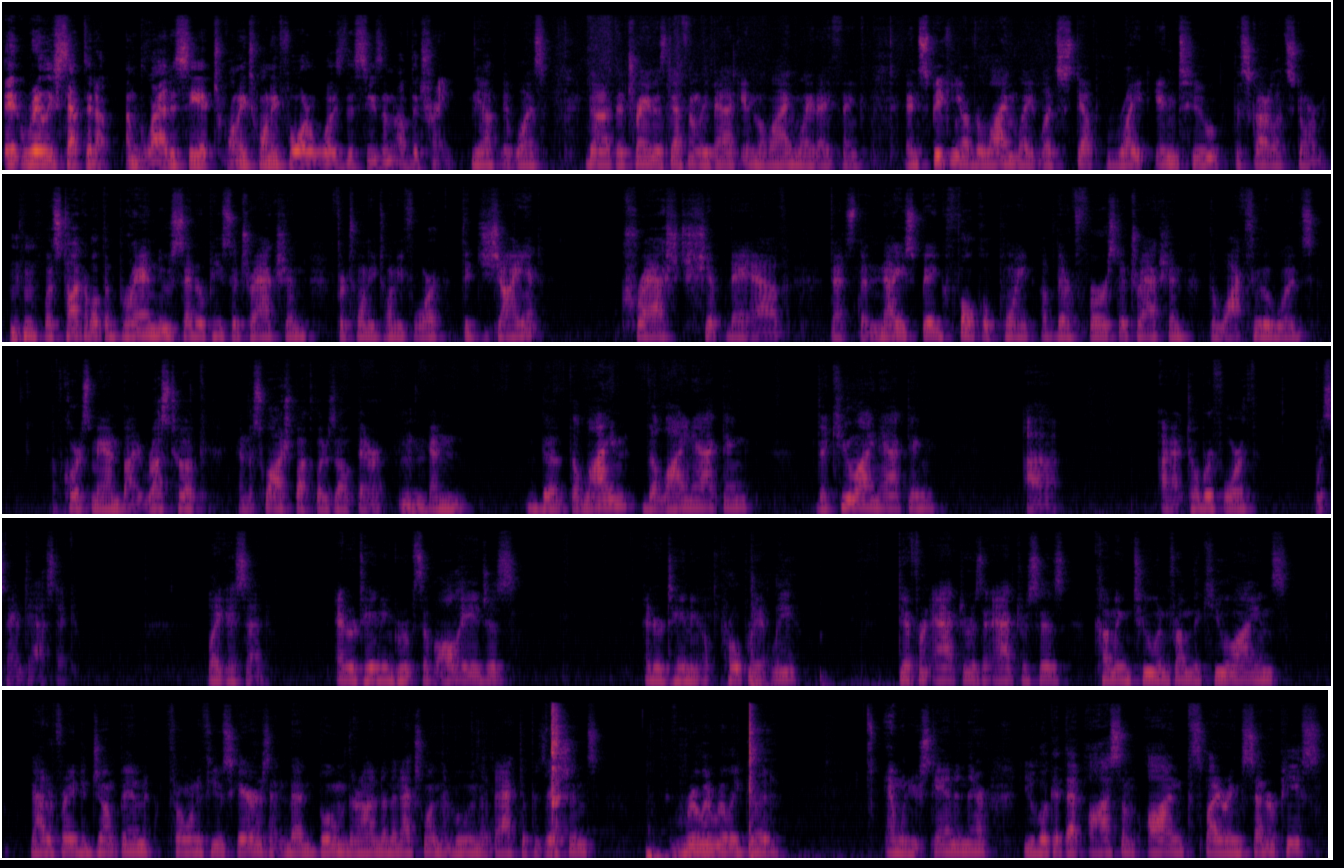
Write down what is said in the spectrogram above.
it really stepped it up i'm glad to see it 2024 was the season of the train Yeah, it was. The the train is definitely back in the limelight, I think. And speaking of the limelight, let's step right into the Scarlet Storm. Mm-hmm. Let's talk about the brand new centerpiece attraction for 2024, the giant crashed ship they have That's the nice big focal point of their first attraction, the walk through the woods. Of course, manned by Rust Hook and the swashbucklers out there. And the the line the line acting, the queue line acting uh, on October 4th was fantastic. Like I said, entertaining groups of all ages, entertaining appropriately, different actors and actresses coming to and from the queue lines, not afraid to jump in, throwing a few scares, and then boom, they're on to the next one. They're moving their back to positions. Really, really good. And when you're standing there, you look at that awesome, awe inspiring centerpiece.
